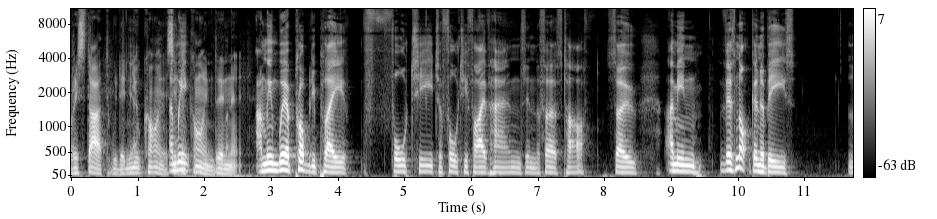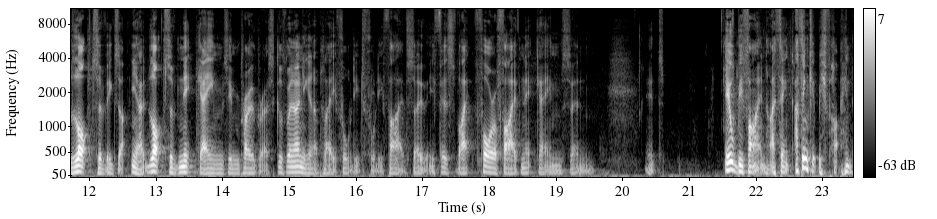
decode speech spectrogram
restart with a new coin, a silver we- coin. Then uh, I mean, we'll probably play 40 to 45 hands in the first half. So, I mean, there's not going to be lots of exa- you know lots of nit games in progress because we're only going to play 40 to 45 so if there's like four or five nit games then it's it'll be fine i think i think it'll be fine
